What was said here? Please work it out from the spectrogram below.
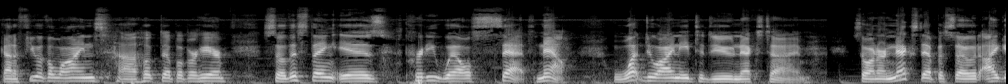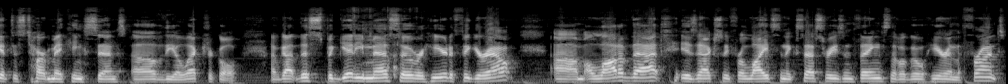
Got a few of the lines uh, hooked up over here. So this thing is pretty well set. Now, what do I need to do next time? So on our next episode, I get to start making sense of the electrical. I've got this spaghetti mess over here to figure out. Um, a lot of that is actually for lights and accessories and things that'll go here in the front.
